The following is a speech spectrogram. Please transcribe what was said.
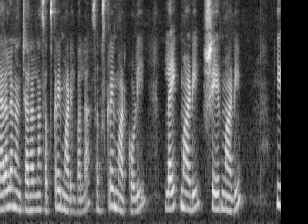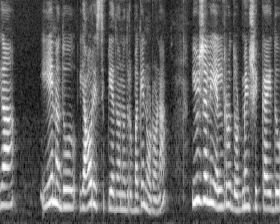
ಯಾರೆಲ್ಲ ನನ್ನ ಚಾನಲ್ನ ಸಬ್ಸ್ಕ್ರೈಬ್ ಮಾಡಿಲ್ವಲ್ಲ ಸಬ್ಸ್ಕ್ರೈಬ್ ಮಾಡ್ಕೊಳ್ಳಿ. ಲೈಕ್ ಮಾಡಿ ಶೇರ್ ಮಾಡಿ. ಈಗ ಏನದು, ಯಾವ ರೆಸಿಪಿ ಅದು ಅನ್ನೋದ್ರ ಬಗ್ಗೆ ನೋಡೋಣ. ಯೂಶ್ವಲಿ ಎಲ್ಲರೂ ದೊಡ್ಡ ಮೆಣಸಿನ್ಕಾಯ್ದು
